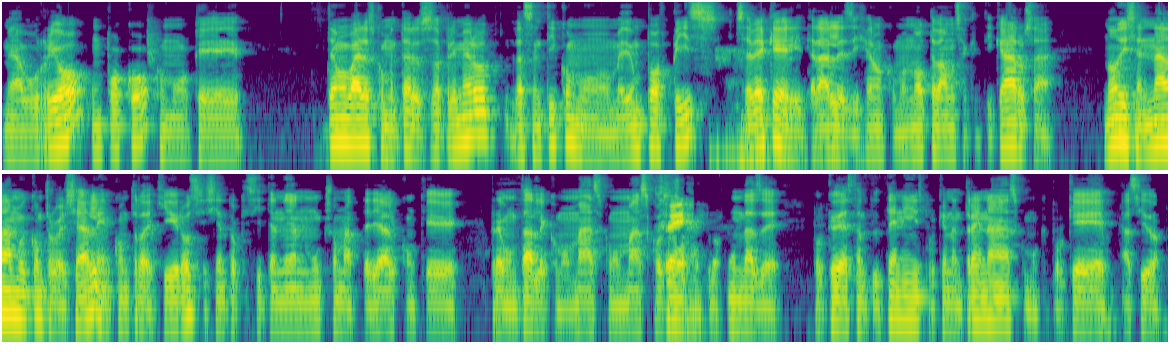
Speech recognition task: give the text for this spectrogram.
me aburrió un poco, como que tengo varios comentarios. O sea, primero la sentí como medio un puff piece. Se ve que literal les dijeron como no te vamos a criticar, o sea, no dicen nada muy controversial en contra de Quiros y siento que sí tenían mucho material con que preguntarle como más, como más cosas profundas de por qué odias tanto el tenis, por qué no entrenas, como que por qué ha sido.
